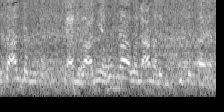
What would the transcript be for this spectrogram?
يتعلموا يعني معانيهن والعمل بتلك الآيات.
